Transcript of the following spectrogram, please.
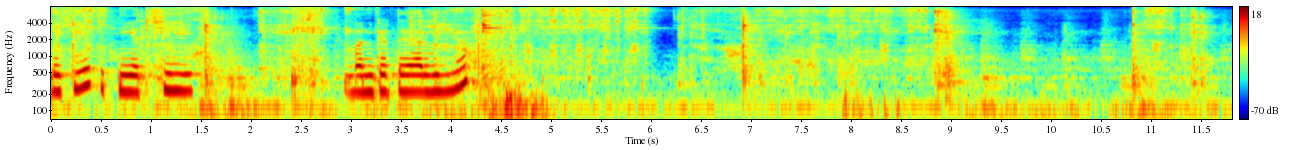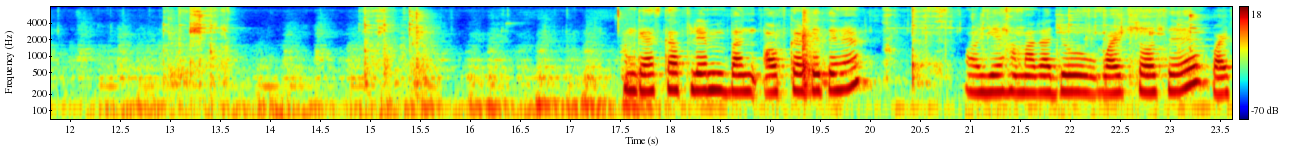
देखिए, कितनी अच्छी बनकर तैयार हुई है। हम गैस का फ्लेम बंद ऑफ़ कर देते हैं। और ये हमारा जो वाइट सॉस है वाइट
